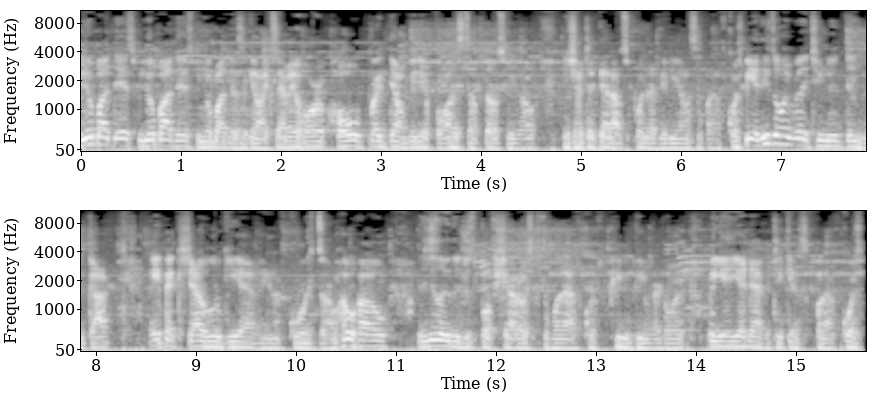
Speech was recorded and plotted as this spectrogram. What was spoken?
we know about this, we know about this, we know about this. Again, like I made a whole, whole breakdown video for all this stuff though, so you know, make sure to check that out, support that video and stuff like that. Of course, but yeah, these are only really two new things we got. Apex Shadow Lugia and of course um, Ho-Oh. Usually they're just buff shadows and stuff like that, of course, PvP regular. But yeah, you had to have a ticket and stuff like that, of course.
